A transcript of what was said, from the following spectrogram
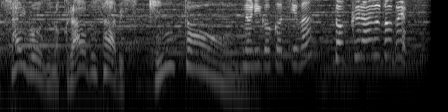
サイボーズのクラウドサービスキントーン乗り心地は？ドクラウドです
